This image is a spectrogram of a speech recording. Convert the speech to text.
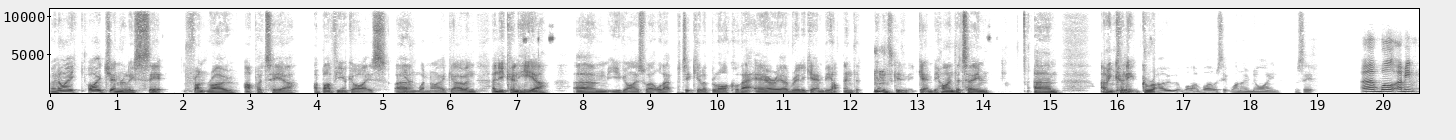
And I, I generally sit front row, upper tier, above you guys um, yeah. when I go, and and you can hear um, you guys well, or that particular block or that area really getting behind. The, excuse me, getting behind the team. Um, I mean, can it grow? Why, why was it 109? Was it? Uh, well, I mean,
